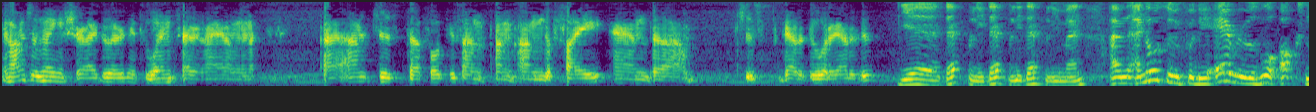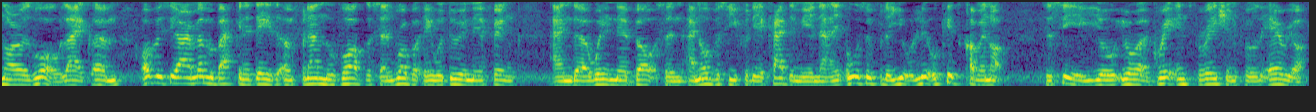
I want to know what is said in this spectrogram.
you know, I'm just making sure I do everything to win Saturday night. I mean, I, I'm just uh, focused on, on on the fight and um, just got to do what I got to do. Yeah, definitely, definitely, definitely, man. And and also for the area as well, Oxnard as well. Like, um, obviously, I remember back in the days, um, Fernando Vargas and Robert, they were doing their thing and uh, winning their belts, and, and obviously for the academy and and also for the little, little kids coming up to see you're you're a great inspiration for the area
